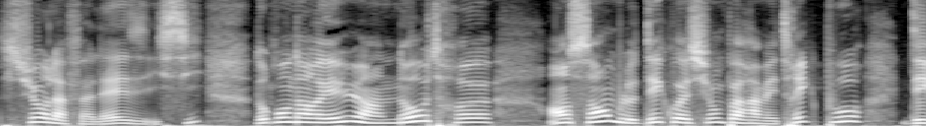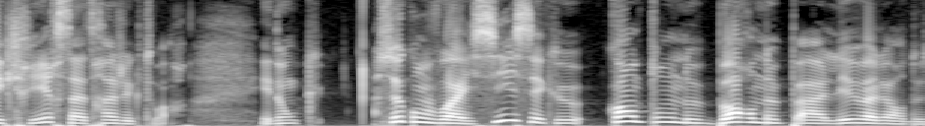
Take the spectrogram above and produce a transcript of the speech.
sur la falaise ici. Donc on aurait eu un autre euh, ensemble d'équations paramétriques pour décrire sa trajectoire. Et donc ce qu'on voit ici, c'est que quand on ne borne pas les valeurs de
